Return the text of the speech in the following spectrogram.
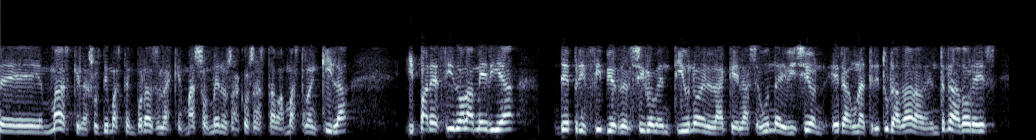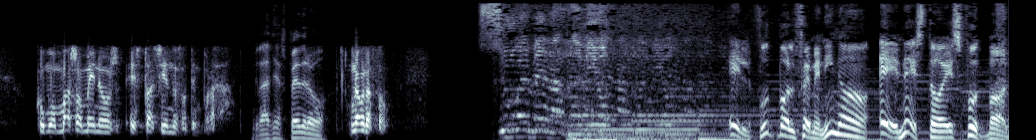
eh, más que las últimas temporadas en las que más o menos la cosa estaba más tranquila, y parecido a la media de principios del siglo XXI en la que la segunda división era una tritura dada de entrenadores, como más o menos está siendo esta temporada. Gracias, Pedro. Un abrazo. El fútbol femenino en esto es fútbol.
